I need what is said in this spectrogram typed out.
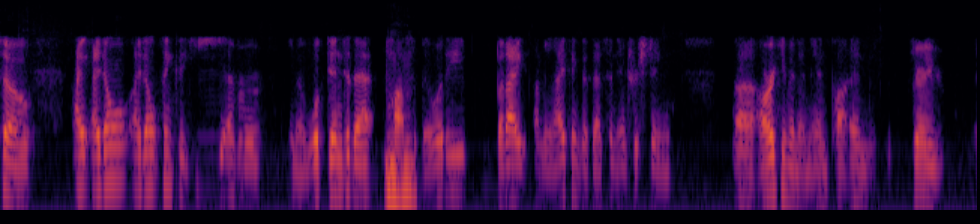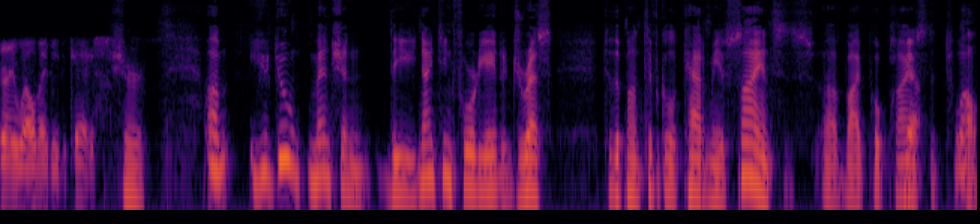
so I, I don't I don't think that he ever you know looked into that Mhm. possibility, but I I mean I think that that's an interesting uh, argument and, and and very very well may be the case. Sure. Um, you do mention the 1948 address to the Pontifical Academy of Sciences uh, by Pope Pius XII.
